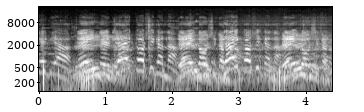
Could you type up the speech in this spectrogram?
కేటీఆర్ జై కేటీఆర్. జై కౌశిక్ అన్న జై కౌశిక్ అన్న. జై కౌశిక్ అన్న జై కౌశిక్ అన్న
